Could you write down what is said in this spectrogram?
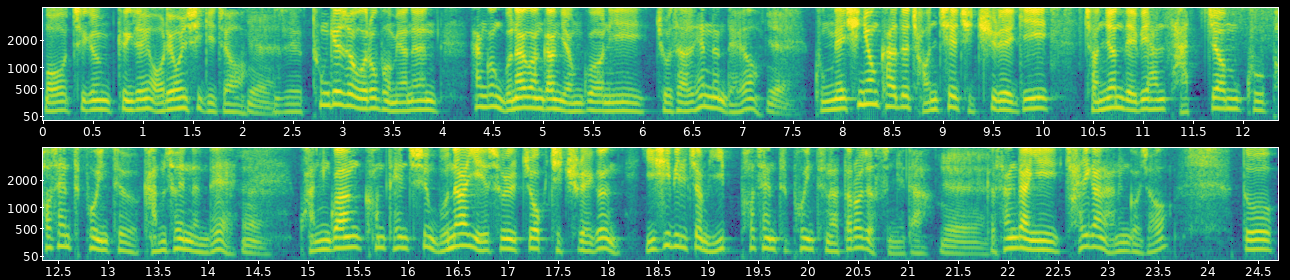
뭐 지금 굉장히 어려운 시기죠. 예. 이제 통계적으로 보면은 한국문화관광연구원이 조사를 했는데요. 예. 국내 신용카드 전체 지출액이 전년 대비 한 4.9% 포인트 감소했는데 예. 관광 컨텐츠 문화예술 쪽 지출액은 21.2% 포인트나 떨어졌습니다. 예. 그러니까 상당히 차이가 나는 거죠. 또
